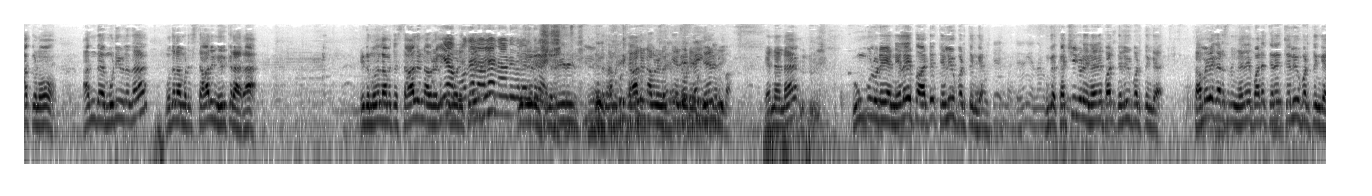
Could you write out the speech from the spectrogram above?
ஆக்கணும். அந்த முடிவுல தான் முதலமைச்சர் ஸ்டாலின் இருக்கிறாரா? இது முதலமைச்சர் ஸ்டாலின் அவர்களுக்கு ஸ்டாலின் அவர்களுக்கு என்னுடைய கேள்வி. என்னன்னா உங்களுடைய நிலைப்பாட்டை தெளிவுபடுத்துங்க. உங்க கட்சியினுடைய நிலைப்பாட்டை தெளிவுபடுத்துங்க. தமிழக அரசின் நிலைப்பாடை தெளிவுபடுத்துங்க.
